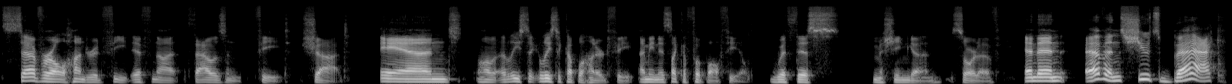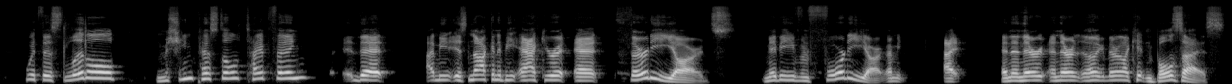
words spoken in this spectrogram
several hundred feet, if not thousand feet shot and well, at least at least a couple hundred feet. I mean, it's like a football field with this machine gun, sort of. And then Evans shoots back with this little machine pistol type thing that I mean is not going to be accurate at 30 yards, maybe even 40 yards. I mean, I and then they're and they're like they're like hitting bullseyes,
